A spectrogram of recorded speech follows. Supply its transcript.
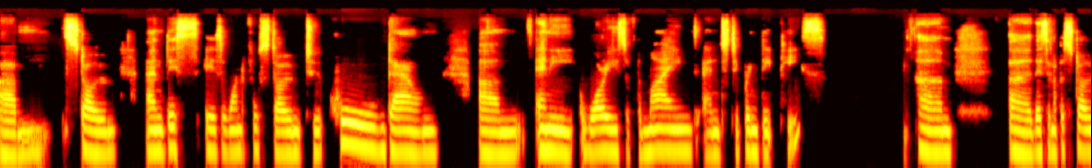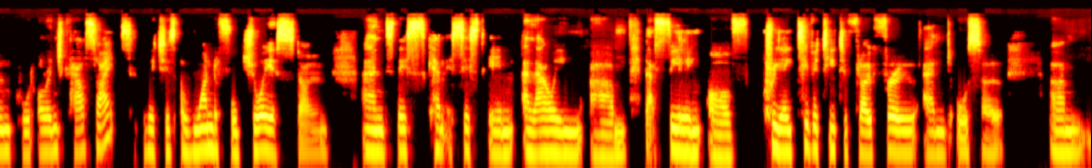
um, stone. And this is a wonderful stone to cool down um, any worries of the mind and to bring deep peace. Um, uh, there's another stone called orange calcite, which is a wonderful, joyous stone. And this can assist in allowing um, that feeling of creativity to flow through and also um,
